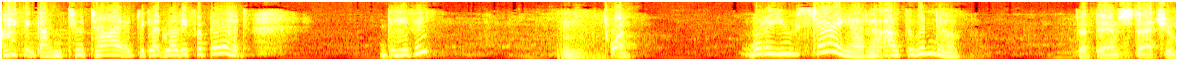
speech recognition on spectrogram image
I think I'm too tired to get ready for bed. David, What? what are you staring at uh, out the window? That damn statue?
